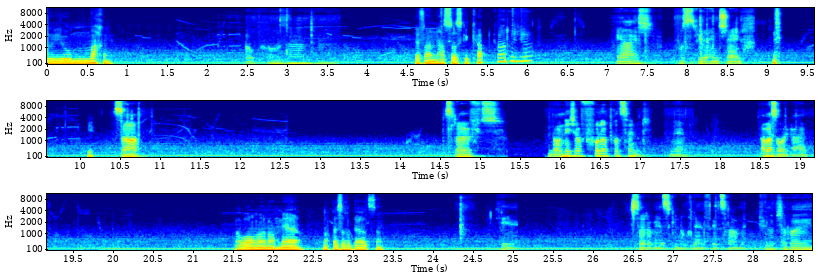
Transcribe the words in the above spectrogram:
do you machen? Stefan, hast du das gekappt gerade hier? Ja, ich muss es wieder hinstellen. Okay. So. es läuft noch nicht auf 100%. Nee. Aber ist auch egal. Da brauchen wir noch mehr, noch bessere Bells, ne? Okay. Ich sollte aber jetzt genug Landfills haben. Ich dabei?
